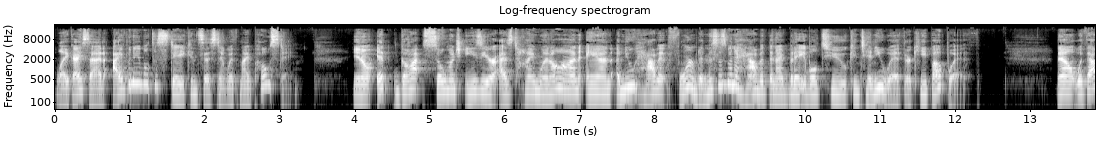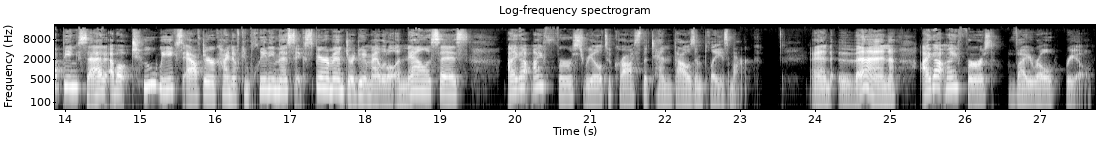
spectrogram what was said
like I said, I've been able to stay consistent with my posting. You know, it got so much easier as time went on and a new habit formed. And this has been a habit that I've been able to continue with or keep up with. Now, with that being said, about two weeks after kind of completing this experiment or doing my little analysis, I got my first reel to cross the 10,000 plays mark. And then I got my first viral reel.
